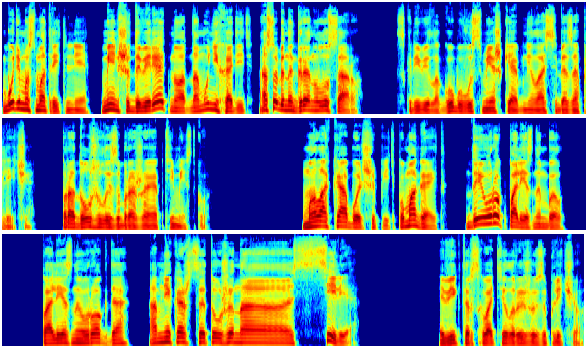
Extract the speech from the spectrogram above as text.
Будем осмотрительнее. Меньше доверять, но одному не ходить. Особенно Грену Лусару скривила губы в усмешке и обняла себя за плечи. Продолжила, изображая оптимистку. «Молока больше пить помогает. Да и урок полезным был». «Полезный урок, да? А мне кажется, это уже на силе». Виктор схватил рыжую за плечо.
